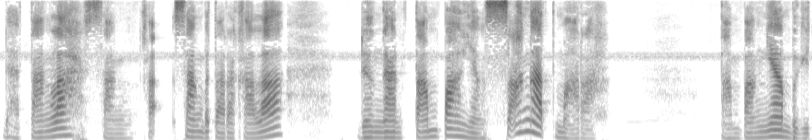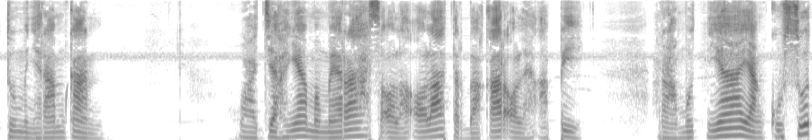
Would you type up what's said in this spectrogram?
datanglah sang sang Betara Kala dengan tampang yang sangat marah. Tampangnya begitu menyeramkan. Wajahnya memerah seolah-olah terbakar oleh api. Rambutnya yang kusut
